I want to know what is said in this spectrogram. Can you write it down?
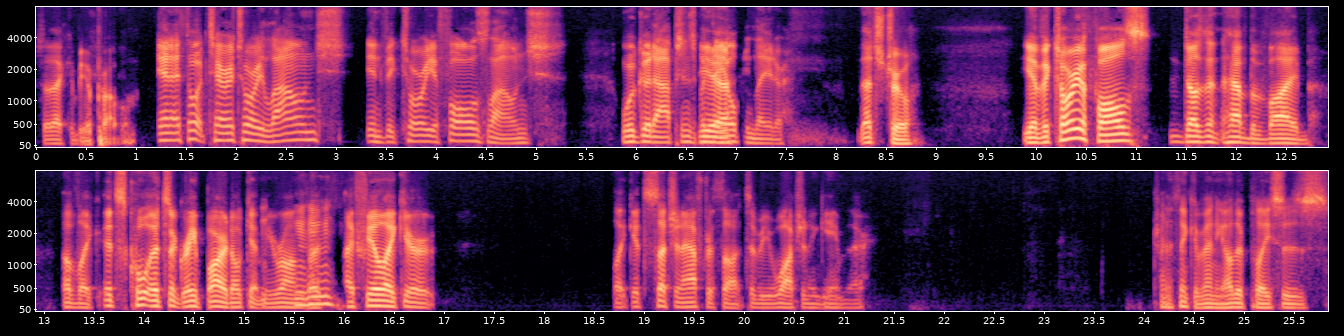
So that could be a problem. And I thought Territory Lounge and Victoria Falls Lounge were good options, but they Yeah. open later. That's true. Yeah, Victoria Falls doesn't have the vibe of like it's cool. It's a great bar. Don't get me wrong, Mhm. but I feel like you're like it's such an afterthought to be watching a game there. trying to think of any other places.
